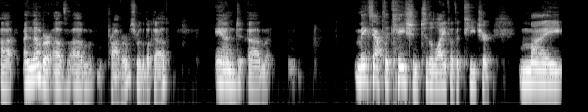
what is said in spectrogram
uh, a number of um, proverbs from the book of, and um, makes application to the life of a teacher. My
